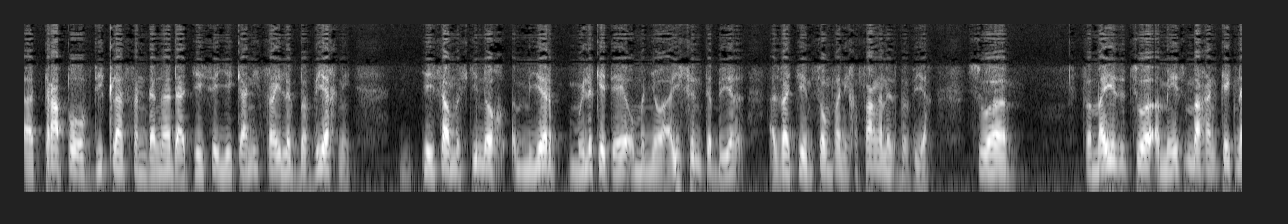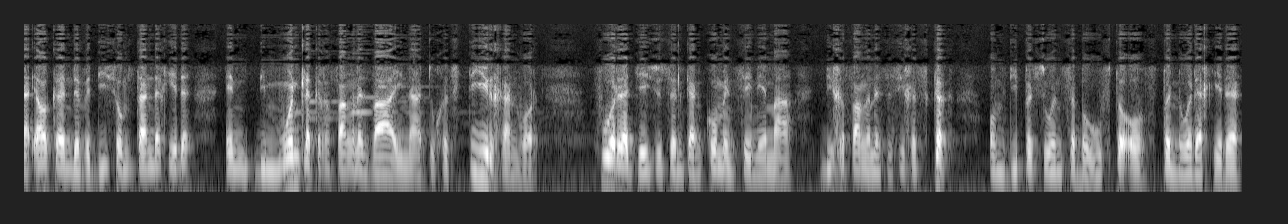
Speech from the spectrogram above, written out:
'n uh, trappe of die klas van dinge dat jy sê jy kan nie vrylik beweeg nie jy sal miskien nog meer moeilikheid hê om in jou huis in te beweeg as wat jy in som van die gevangenes beweeg. So vir my is dit so 'n mens gaan kyk na elke individu se omstandighede en die moontlike gevangenes waar hy na toe gestuur gaan word voordat jy soos kan kom en sê nee maar die gevangenes is nie geskik om die persoon se behoeftes of benodighede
